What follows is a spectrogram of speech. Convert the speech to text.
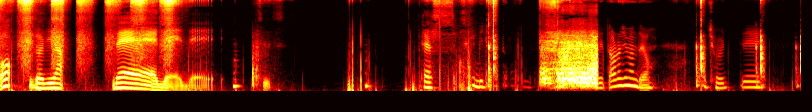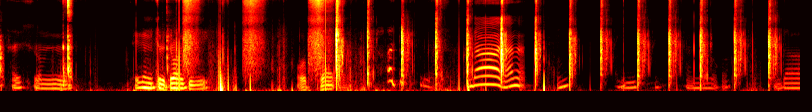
어 이거리야. 네, 네, 네. 됐어. 이제 떨어지면 돼요. 절대 밑으로 들어가기 어떤 간다 나는 나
